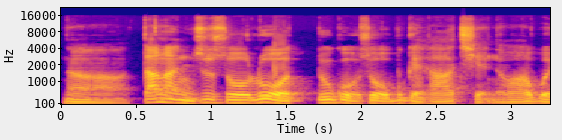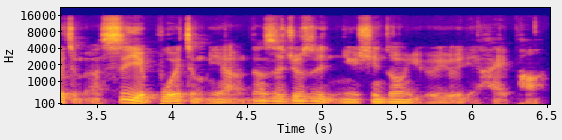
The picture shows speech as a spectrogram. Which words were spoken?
那当然，你是说，如果如果说我不给他钱的话，会不会怎么样？是也不会怎么样，但是就是你心中有有点害怕。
